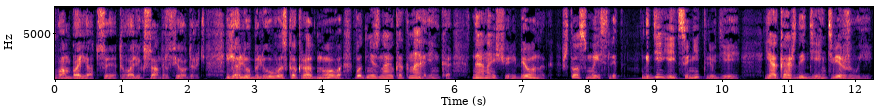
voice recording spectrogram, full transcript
вам бояться этого, Александр Федорович. Я люблю вас как родного, вот не знаю, как Наденька. Да она еще ребенок. Что смыслит? Где ей ценить людей? Я каждый день твержу ей,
